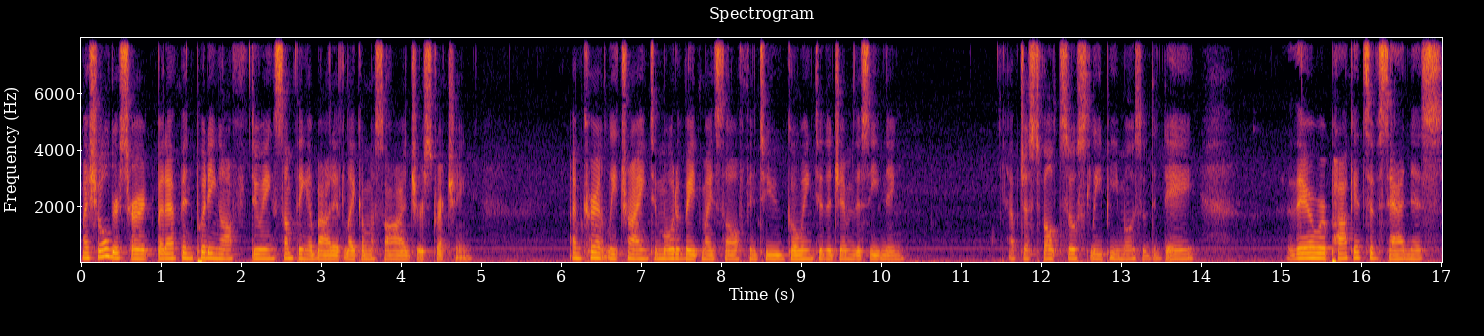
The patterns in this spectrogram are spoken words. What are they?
My shoulders hurt, but I've been putting off doing something about it, like a massage or stretching. I'm currently trying to motivate myself into going to the gym this evening. I've just felt so sleepy most of the day. There were pockets of sadness,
